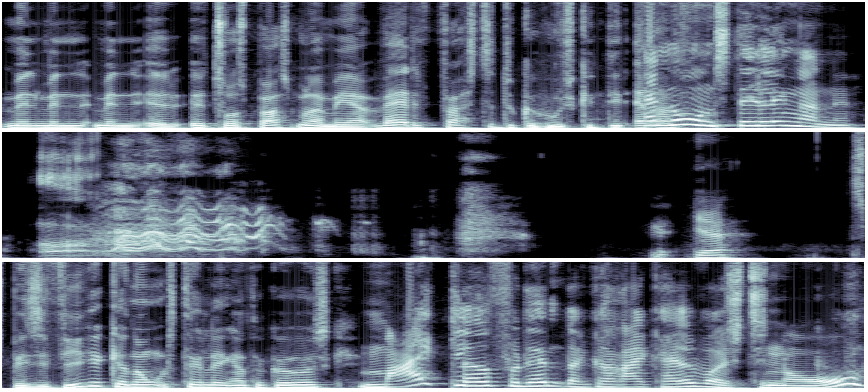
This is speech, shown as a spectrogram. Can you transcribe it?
men, men, men øh, jeg tror spørgsmålet er mere, hvad er det første, du kan huske? Dit aller... Kanonstillingerne. Ja. Specifikke kanonstillinger, du kan huske? Meget glad for den, der kan række halvvejs til Norge.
